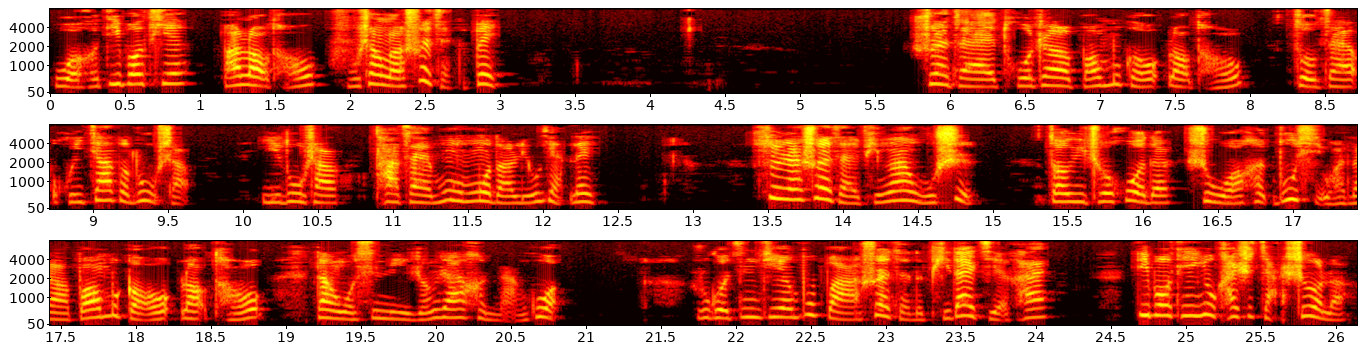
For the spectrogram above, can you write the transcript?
我和地包天把老头扶上了帅仔的背。帅仔驮着保姆狗老头走在回家的路上，一路上他在默默地流眼泪。虽然帅仔平安无事，遭遇车祸的是我很不喜欢的保姆狗老头，但我心里仍然很难过。如果今天不把帅仔的皮带解开，地包天又开始假设了。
